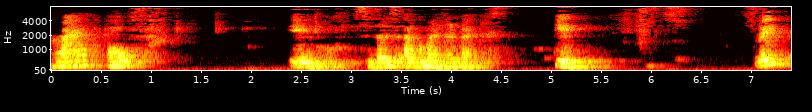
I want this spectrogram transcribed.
rank of A. So that is augmented matrix. Okay. Right?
